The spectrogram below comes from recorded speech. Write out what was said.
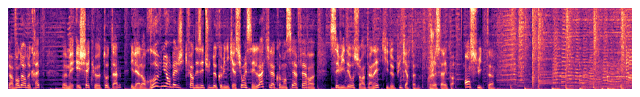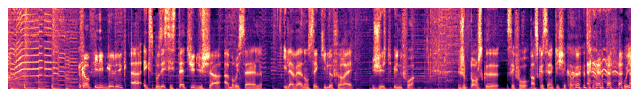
faire vendeur de crêpes, euh, mais échec euh, total. Il est alors revenu en Belgique faire des études de communication et c'est là qu'il a commencé à faire euh, ses vidéos sur Internet qui depuis cartonnent. Je savais pas. Ensuite, Quand Philippe Geluc a exposé ses statues du chat à Bruxelles, il avait annoncé qu'il le ferait juste une fois. Je pense que c'est faux, parce que c'est un cliché quand même. oui,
